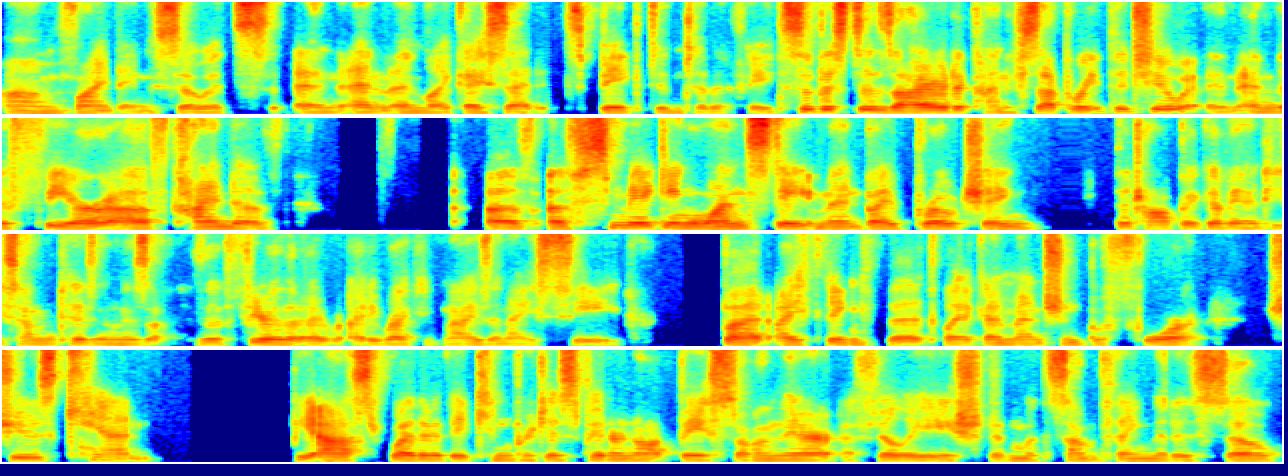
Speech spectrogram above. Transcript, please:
um, findings. So it's and and and like I said, it's baked into the faith. So this desire to kind of separate the two and and the fear of kind of of of making one statement by broaching the topic of anti-Semitism is, is a fear that I, I recognize and I see. But I think that, like I mentioned before, Jews can't be asked whether they can participate or not based on their affiliation with something that is so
